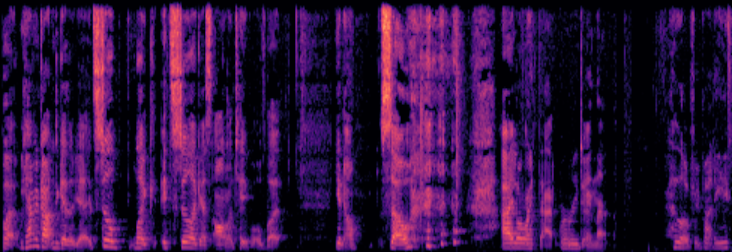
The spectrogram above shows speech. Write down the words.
but we haven't gotten together yet. It's still like it's still I guess on the table, but you know, so I don't like that. We're redoing that. Hello, everybody,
